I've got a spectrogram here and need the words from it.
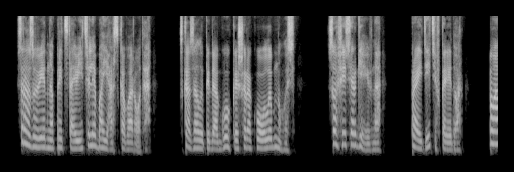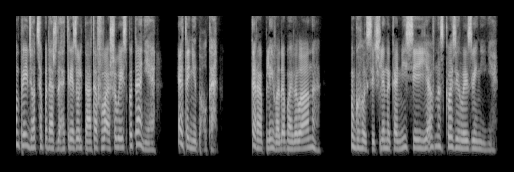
Сразу видно представителя боярского рода», сказала педагог и широко улыбнулась. «Софья Сергеевна, пройдите в коридор. Вам придется подождать результатов вашего испытания. Это недолго». Торопливо добавила она. В голосе члена комиссии явно сквозило извинение.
